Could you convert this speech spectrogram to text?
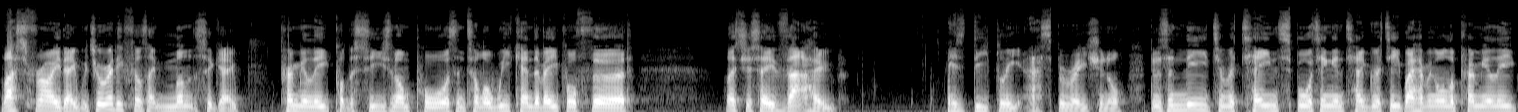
Last Friday, which already feels like months ago, Premier League put the season on pause until a weekend of April 3rd. Let's just say that hope is deeply aspirational. There's a need to retain sporting integrity by having all the Premier League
